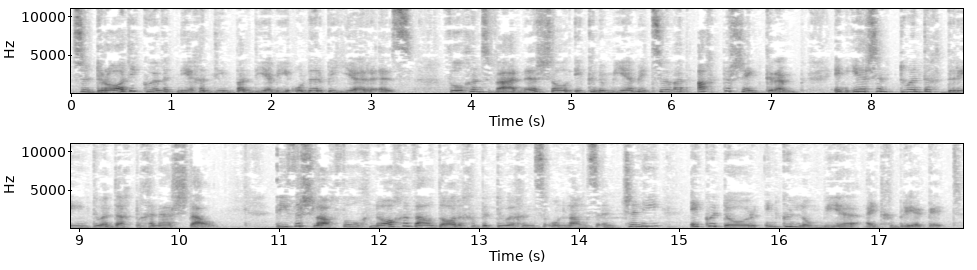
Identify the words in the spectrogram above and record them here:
sodra die COVID-19 pandemie onder beheer is. Volgens Werner sal ekonomieë met sowat 8% krimp en eers in 2023 begin herstel. Die verslag volg na gewelddadige betogings onlangs in Chili Ecuador en Kolumbie uitgebreek het.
